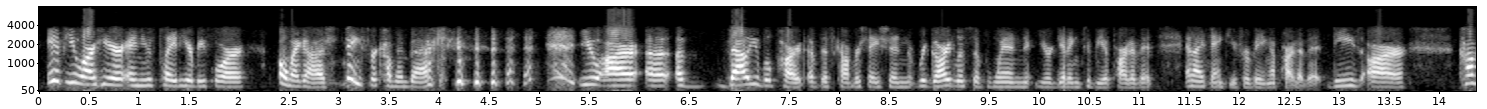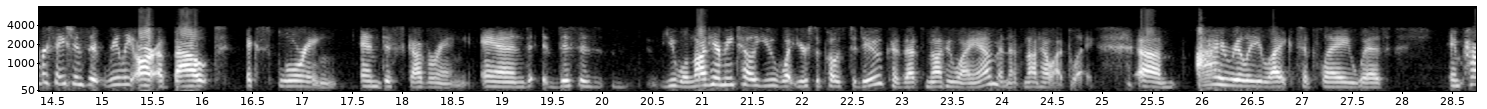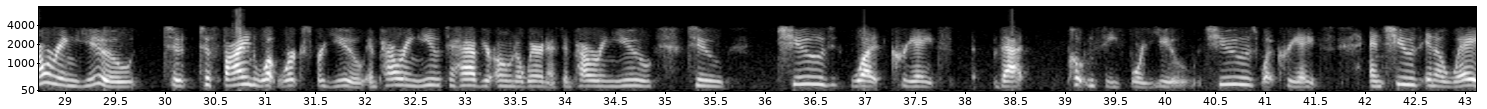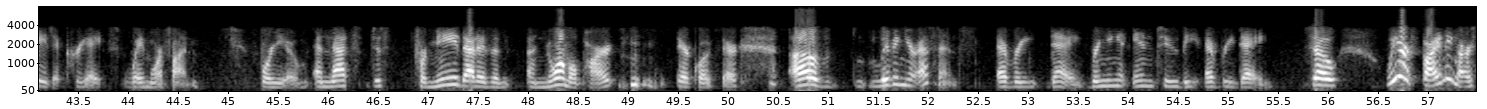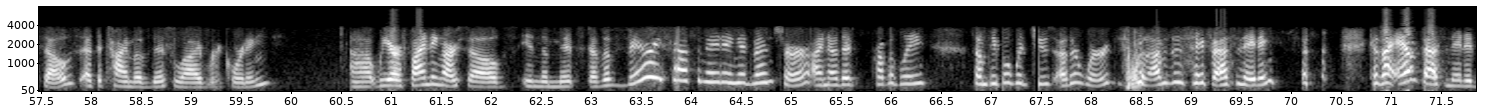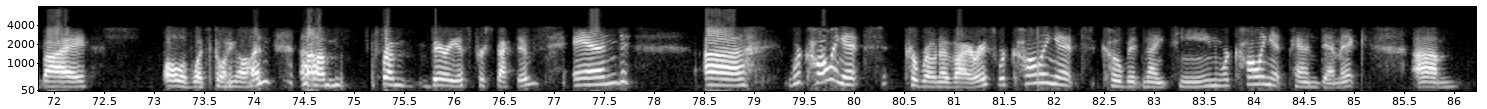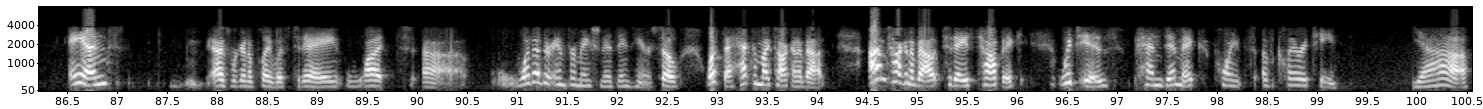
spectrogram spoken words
if you are here and you've played here before, oh my gosh, thanks for coming back. you are a, a, valuable part of this conversation, regardless of when you're getting to be a part of it. And I thank you for being a part of it. These are conversations that really are about exploring and discovering. And this is, you will not hear me tell you what you're supposed to do because that's not who I am and that's not how I play. Um, I really like to play with empowering you to to find what works for you, empowering you to have your own awareness, empowering you to choose what creates that potency for you. Choose what creates and choose in a way that creates way more fun for you. And that's just for me that is a, a normal part, air quotes there, of living your essence every day, bringing it into the everyday. So we are finding ourselves at the time of this live recording Uh, we are finding ourselves in the midst of a very fascinating adventure. I know that probably some people would choose other words, but I'm going to say fascinating because I am fascinated by all of what's going on um, from various perspectives. And uh, we're calling it coronavirus. We're calling it COVID 19. We're calling it pandemic. Um, and as we're going to play with today, what uh, what other information is in here? So, what the heck am I talking about? I'm talking about today's topic, which is pandemic points of clarity. Yeah.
